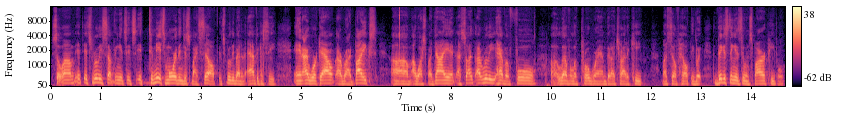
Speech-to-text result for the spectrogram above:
So um, it, it's really something. It's it's it, to me. It's more than just myself. It's really about an advocacy. And I work out. I ride bikes. Um, I watch my diet. So I, I really have a full uh, level of program that I try to keep myself healthy. But the biggest thing is to inspire people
